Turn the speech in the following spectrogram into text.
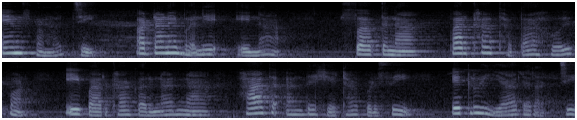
એમ સમજજે. અટાણે ભલે એના સતના પારખા થતા હોય પણ એ પારખા કરનારના હાથ અંતે હેઠા પડશે એટલું યાદ રાખજે.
